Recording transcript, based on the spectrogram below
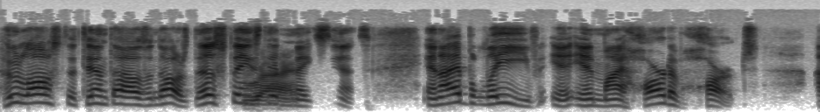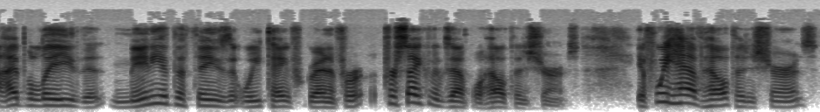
Who lost the ten thousand dollars? Those things Right. didn't make sense. And I believe in, in my heart of hearts, I believe that many of the things that we take for granted, for for sake of example, health insurance. If we have health insurance,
